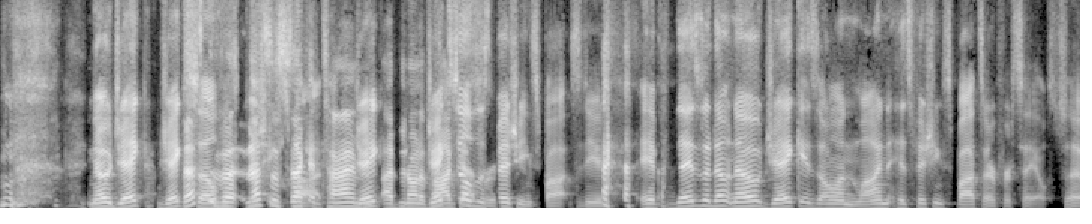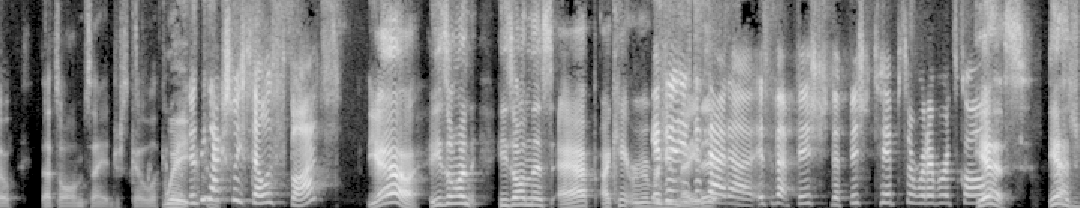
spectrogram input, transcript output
no, Jake. Jake That's sells. his that's the second spots. time Jake- I've been on a Jake podcast. sells his fishing spots, dude. if those that don't know, Jake is online. His fishing spots are for sale. So that's all I'm saying. Just go look. Wait, Does he actually sell his spots? Yeah, he's on. He's on this app. I can't remember Is who it is made it it. that uh is it that fish the fish tips or whatever it's called? Yes. Yes.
